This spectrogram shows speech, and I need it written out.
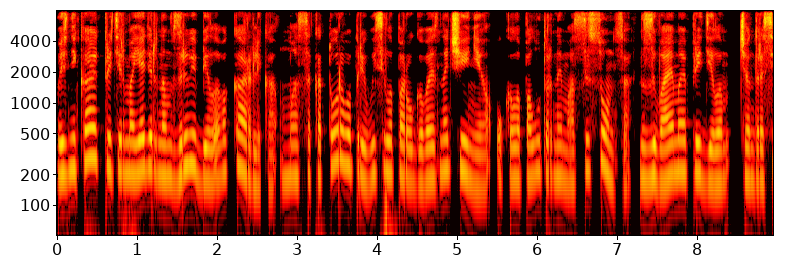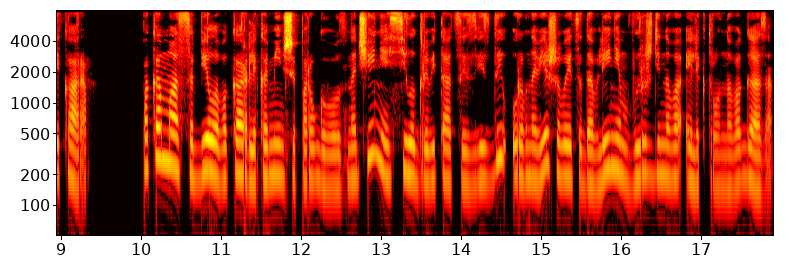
возникают при термоядерном взрыве белого карлика, масса которого превысила пороговое значение около полуторной массы Солнца, называемое пределом Чандрасикара. Пока масса белого карлика меньше порогового значения, сила гравитации звезды уравновешивается давлением вырожденного электронного газа.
